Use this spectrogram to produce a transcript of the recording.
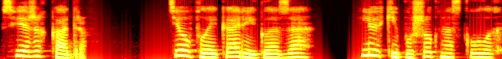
свежих кадров. Теплые карие глаза, легкий пушок на скулах,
